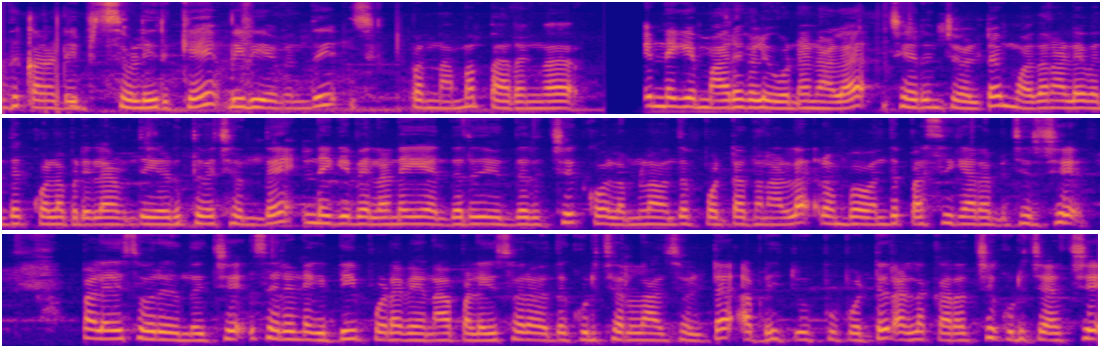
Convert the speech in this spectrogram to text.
அதுக்கான டிப்ஸ் சொல்லியிருக்கேன். வீடியோ வந்து ஸ்கிப் பண்ணாமல் பாருங்கள் இன்றைக்கி மார்கழி ஒன்றுனால சரின்னு சொல்லிட்டு முத நாளே வந்து கோலப்படியெலாம் வந்து எடுத்து வச்சுருந்தேன். இன்றைக்கி வெள்ளனையை எந்திரி எந்திரிச்சு கோலம்லாம் வந்து போட்டதுனால ரொம்ப வந்து பசிக்க ஆரம்பிச்சிருச்சு. பழைய சோறு இருந்துச்சு. சரி இன்றைக்கி டீ போட வேணாம். பழைய சோறை வந்து குடிச்சிடலாம்னு சொல்லிட்டு அப்படியே உப்பு போட்டு நல்லா கரைச்சி குடிச்சாச்சு.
